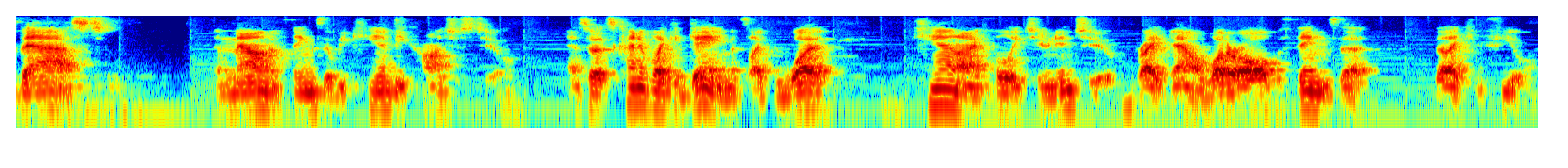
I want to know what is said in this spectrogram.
vast amount of things that we can be conscious to and so it's kind of like a game it's like what can I fully tune into right now? What are all the things that that I can feel?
